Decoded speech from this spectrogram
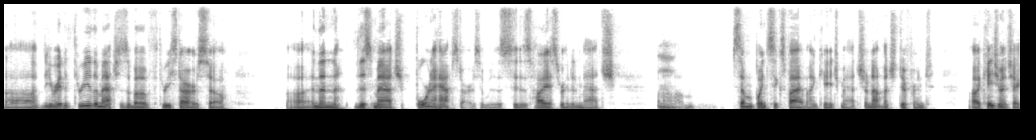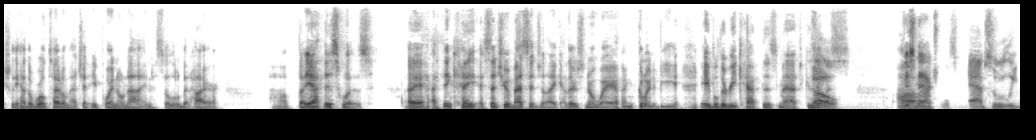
uh he rated three of the matches above three stars, so uh and then this match four and a half stars. It was his highest rated match. Mm. Um seven point six five on cage match, so not much different. Uh cage match actually had the world title match at eight point oh nine, so a little bit higher. Uh, but yeah, this was I, I think I, I sent you a message like, "There's no way I'm going to be able to recap this match because No. it was This um, match was absolutely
